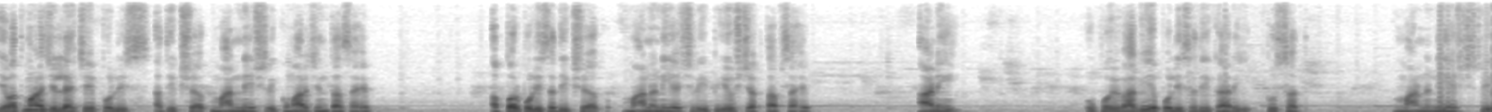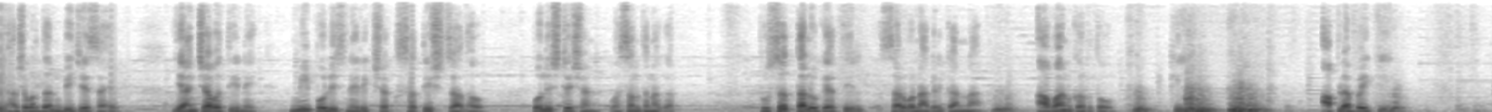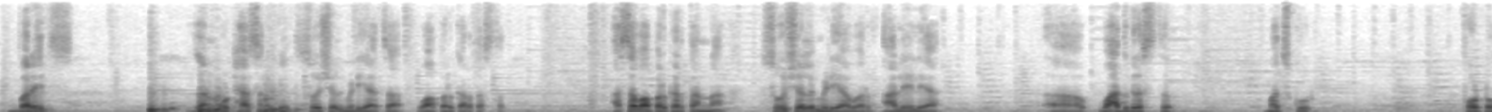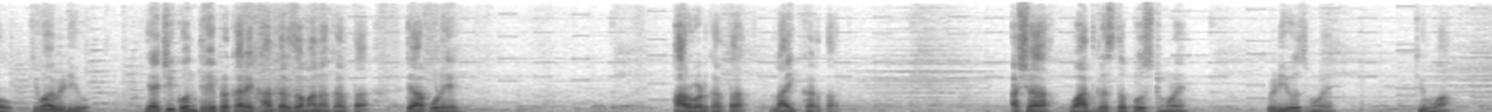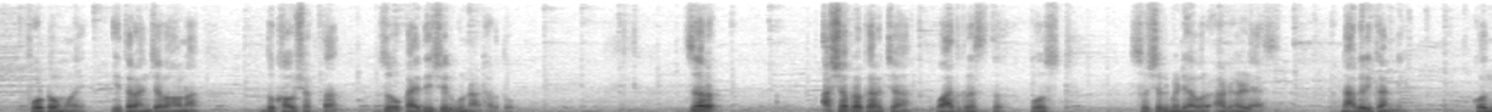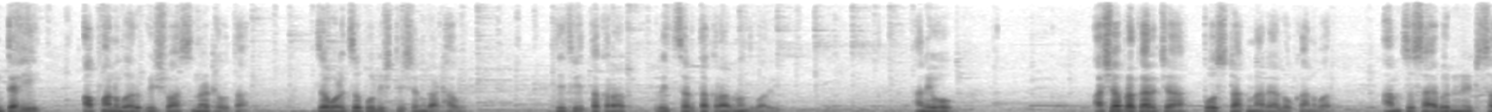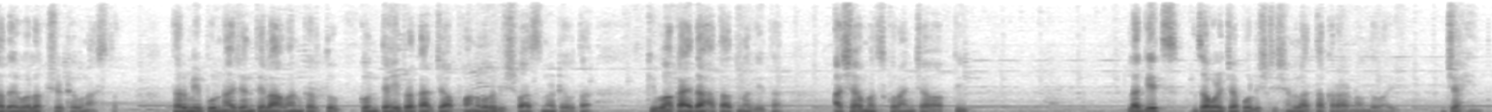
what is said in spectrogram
यवतमाळ जिल्ह्याचे पोलीस अधीक्षक माननीय श्री कुमार चिंतासाहेब अप्पर पोलीस अधीक्षक माननीय श्री पियुष जगताप साहेब आणि उपविभागीय पोलीस अधिकारी पुसद माननीय श्री हर्षवर्धन बिजे साहेब यांच्या वतीने मी पोलीस निरीक्षक सतीश जाधव पोलीस स्टेशन वसंतनगर पुसद तालुक्यातील सर्व नागरिकांना आवाहन करतो की आपल्यापैकी बरेच जण मोठ्या संख्येत सोशल मीडियाचा वापर करत असतात. असा वापर करताना सोशल मीडियावर आलेल्या वादग्रस्त मजकूर फोटो किंवा व्हिडिओ याची कोणत्याही प्रकारे खातरजमा न करता त्यापुढे फॉरवर्ड करतात लाईक करतात. अशा वादग्रस्त पोस्टमुळे व्हिडिओजमुळे किंवा फोटोमुळे इतरांच्या भावना दुखावू शकतात जो कायदेशीर गुन्हा ठरतो. जर अशा प्रकारच्या वादग्रस्त पोस्ट सोशल मीडियावर आढळल्यास नागरिकांनी कोणत्याही अफांवर विश्वास न ठेवता जवळचं पोलीस स्टेशन गाठावं. तिथे तक्रार रितसर तक्रार नोंदवावी. आणि हो अशा प्रकारच्या पोस्ट टाकणाऱ्या लोकांवर आमचं सायबर सदैव लक्ष ठेवून असतं. तर मी पुन्हा जनतेला आवाहन करतो की कोणत्याही प्रकारच्या अफवांवर विश्वास न ठेवता किंवा कायदा हातात न घेता अशा मजकुरांच्या बाबतीत लगेच जवळच्या पोलीस स्टेशनला तक्रार नोंदवावी. जय हिंद.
